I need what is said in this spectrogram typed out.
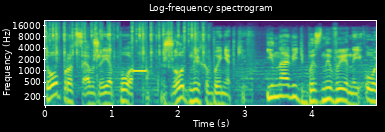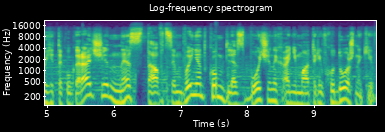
то про це вже є порно. Жодних винятків. І навіть безневинний Огі та Кукарачі не став цим винятком для збочених аніматорів-художників.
